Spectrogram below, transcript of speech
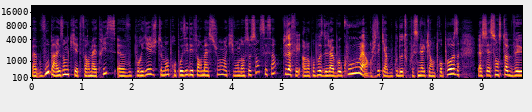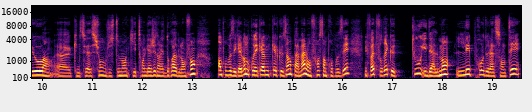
bah, vous, par exemple, qui êtes formatrice, euh, vous pourriez justement proposer des formations qui vont dans ce sens, c'est ça? Tout à fait. J'en propose déjà beaucoup. Alors je sais qu'il y a beaucoup d'autres professionnels qui en proposent. L'association Stop VEO, hein, euh, qui est une association justement qui est engagée dans les droits de l'enfant, en propose également. Donc on est quand même quelques-uns, pas mal en France en proposer. Mais il faudrait que tout, idéalement, les pros de la santé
